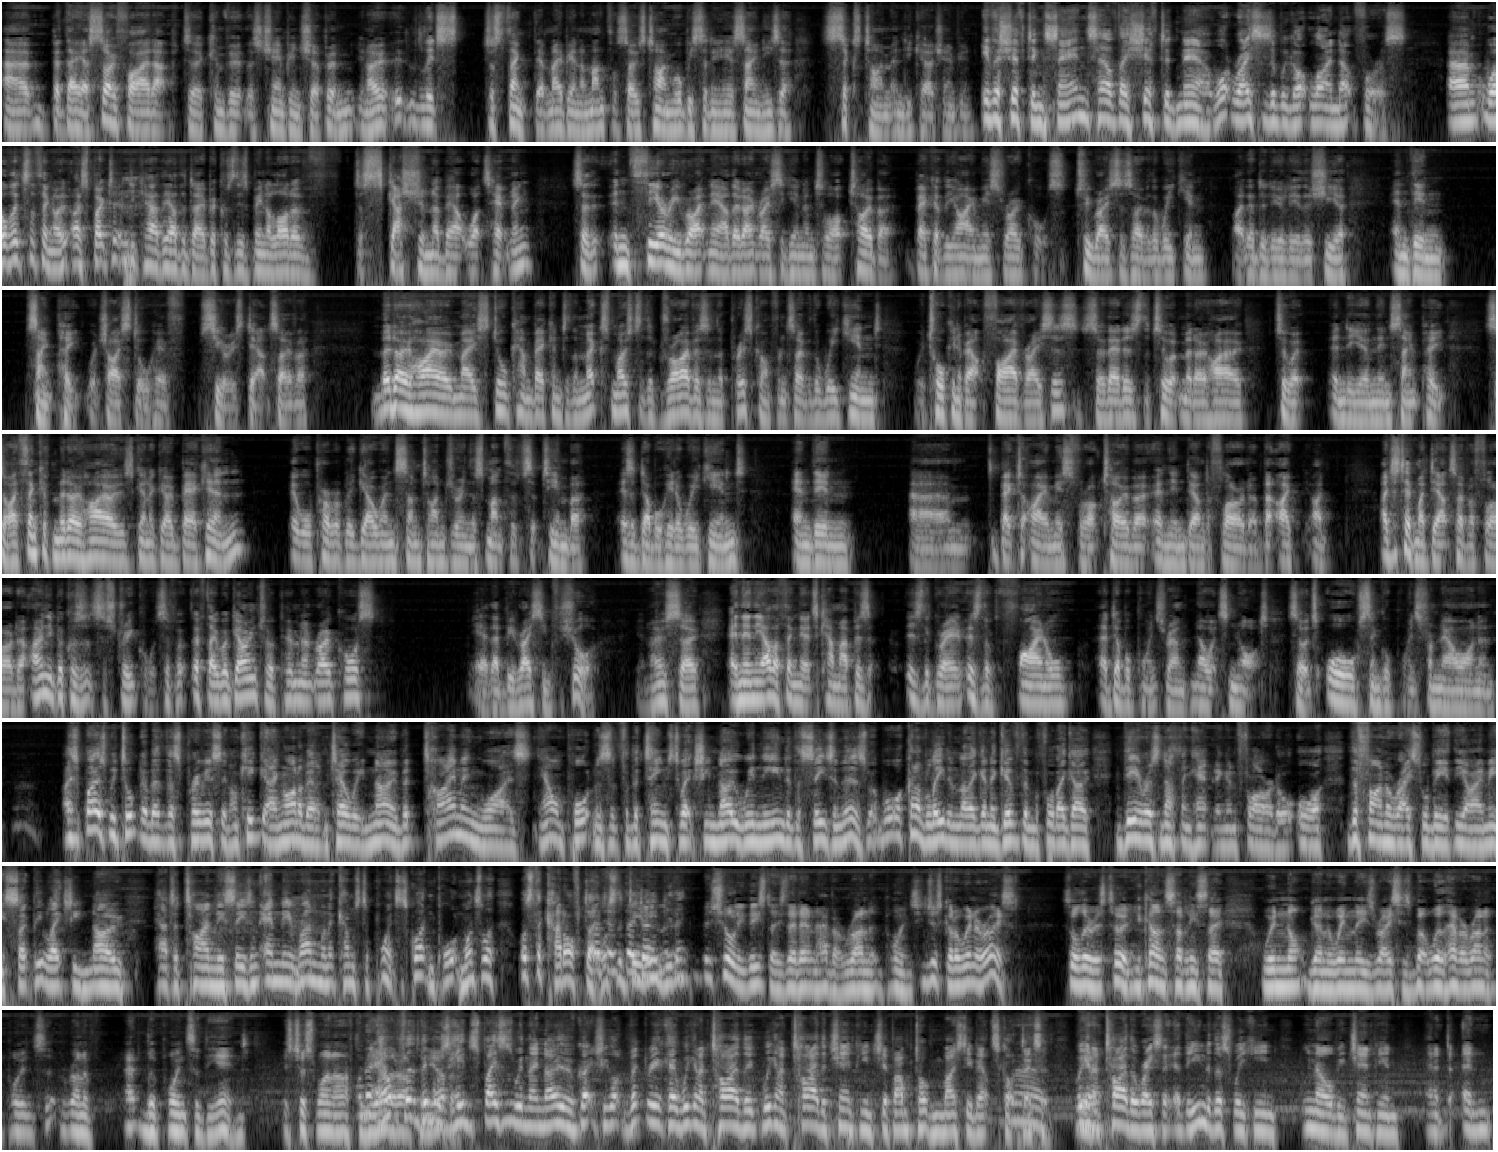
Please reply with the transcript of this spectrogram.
Uh, but they are so fired up to convert this championship, and you know, let's just think that maybe in a month or so's time, we'll be sitting here saying he's a six-time IndyCar champion. Ever shifting sands. How have they shifted now? What races have we got lined up for us? Um, well, that's the thing. I, I spoke to IndyCar the other day because there's been a lot of discussion about what's happening. So, in theory, right now, they don't race again until October back at the IMS road course. Two races over the weekend, like they did earlier this year, and then St. Pete, which I still have serious doubts over. Mid Ohio may still come back into the mix. Most of the drivers in the press conference over the weekend were talking about five races. So that is the two at Mid Ohio, two at Indy, and then St. Pete. So I think if Mid Ohio is going to go back in, it will probably go in sometime during this month of September as a double header weekend, and then um, back to IMS for October, and then down to Florida. But I, I, I just have my doubts over Florida only because it's a street course. If if they were going to a permanent road course, yeah, they'd be racing for sure. You know. So, and then the other thing that's come up is is the grand is the final uh, double points round. No, it's not. So it's all single points from now on, and I suppose we talked about this previously, and I'll keep going on about it until we know. But timing wise, how important is it for the teams to actually know when the end of the season is? What- What kind of lead in are they going to give them before they go, there is nothing happening in Florida, or, or the final race will be at the IMS? So people actually know how to time their season and their run when it comes to points. It's quite important. What's the, what's the cut-off date? What's the dead end, do you think? But surely these days they don't have a run at points. You just got to win a race. That's all there is to it. You can't suddenly say we're not going to win these races, but we'll have a run at points, run of, at the points at the end. It's just one after Would the other. help for the the people's other. headspaces when they know they've actually got victory? Okay, we're going to tie the we're going to tie the championship. I'm talking mostly about Scott Right. Dixon. We're Yeah. going to tie the race at, at the end of this weekend. We know we'll be champion, and it, and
